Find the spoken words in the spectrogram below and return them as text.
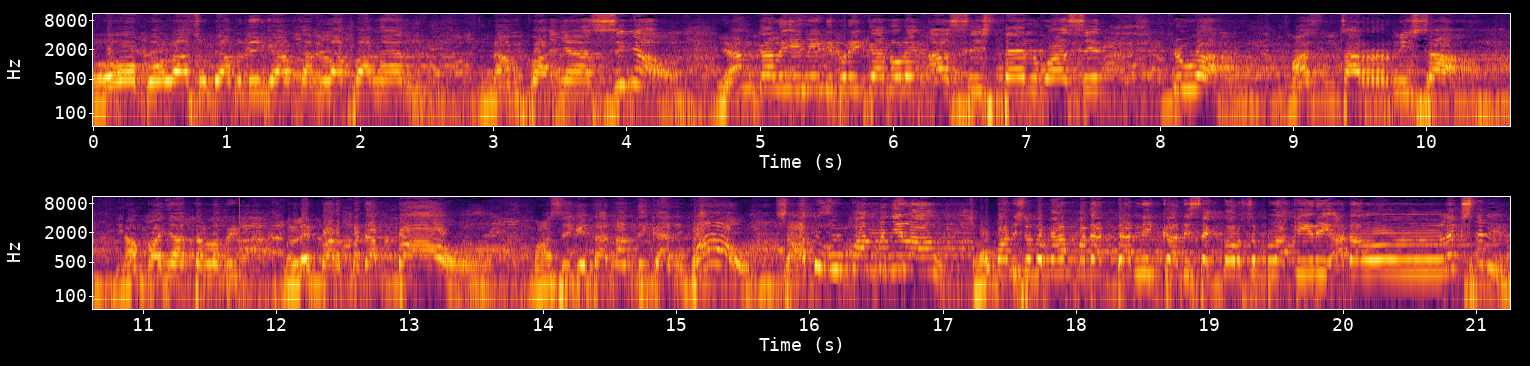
Oh bola sudah meninggalkan lapangan. Nampaknya sinyal yang kali ini diberikan oleh asisten wasit 2 Mas Carnisa nampaknya terlebih melebar pada bau. Masih kita nantikan bau. Satu umpan menyilang. Coba disetorkan pada Danika di sektor sebelah kiri. Ada Lexen.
